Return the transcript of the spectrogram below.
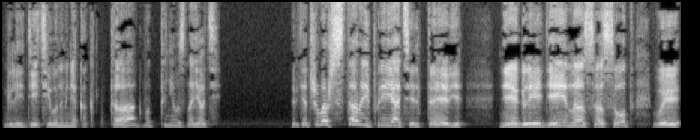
Глядите его на меня как так, будто не узнаете. Ведь это же ваш старый приятель Теви. Не гляди на сосуд, вы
